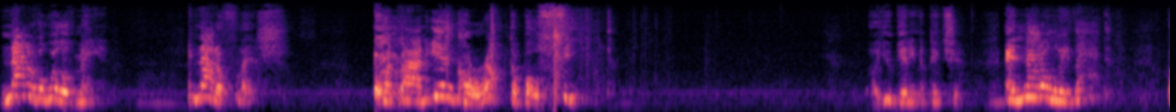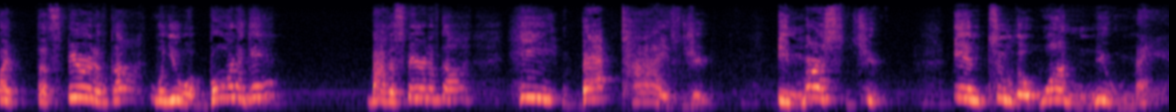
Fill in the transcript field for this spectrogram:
not of the will of man, not of flesh, but by an incorruptible seed. Are you getting the picture? And not only that, but the Spirit of God, when you were born again by the Spirit of God, He baptized you immersed you into the one new man,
